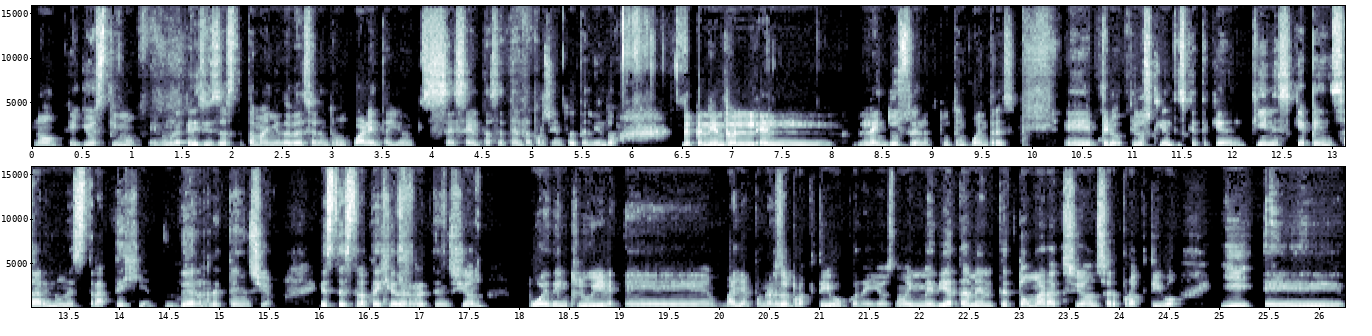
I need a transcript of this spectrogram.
¿no? Que yo estimo en una crisis de este tamaño debe de ser entre un 40 y un 60, 70%, dependiendo dependiendo el, la industria en la que tú te encuentres, eh, pero los clientes que te queden, tienes que pensar en una estrategia de retención. Esta estrategia de retención puede incluir, eh, vaya, ponerse proactivo con ellos, ¿no? Inmediatamente tomar acción, ser proactivo y eh,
